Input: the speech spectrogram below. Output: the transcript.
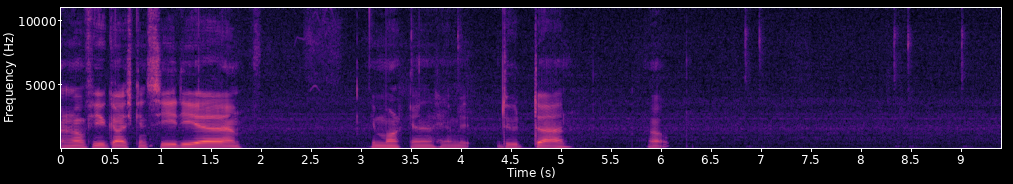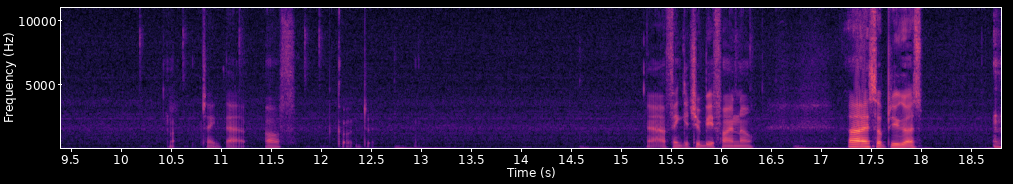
I don't know if you guys can see the uh, the mark. and Let me do that. Oh. No, take that off. Go. Yeah, I think it should be fine now. Uh, it's up to you guys.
